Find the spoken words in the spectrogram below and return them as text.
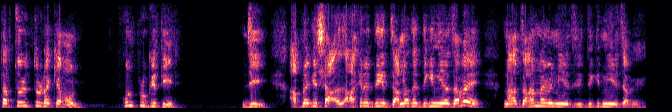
তার চরিত্রটা কেমন? কোন প্রকৃতির? জি, আপনাকে সে আ- আখেরের দিকে, জান্নাতের দিকে নিয়ে যাবে না জাহান্নামে নিয়ে দিকে নিয়ে যাবে?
